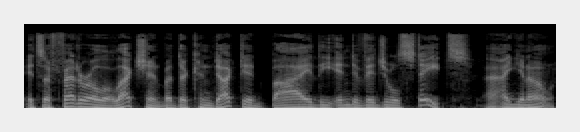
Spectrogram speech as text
It's a federal election, but they're conducted by the individual states. Uh, you know,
